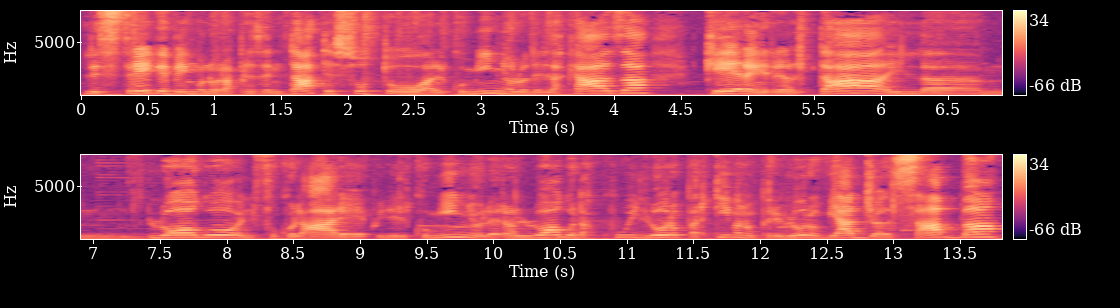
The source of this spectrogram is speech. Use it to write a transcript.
le streghe vengono rappresentate sotto al comignolo della casa che era in realtà il um, luogo, il focolare, quindi il comignolo, era il luogo da cui loro partivano per il loro viaggio al Sabba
